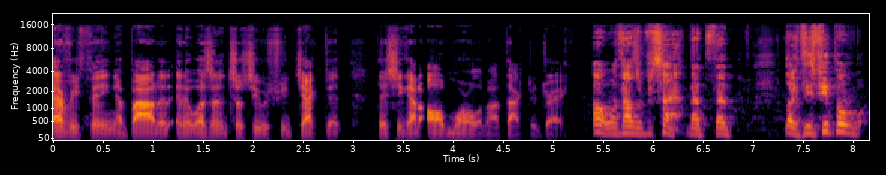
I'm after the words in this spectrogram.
everything about it, and it wasn't until she was rejected that she got all moral about Dr. Dre. Oh, one thousand percent. That's that. Look, these people,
